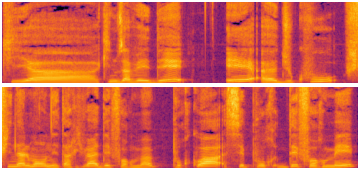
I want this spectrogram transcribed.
qui, euh, qui nous avait aidé. Et euh, du coup, finalement, on est arrivé à Deform Up. Pourquoi? C'est pour déformer,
